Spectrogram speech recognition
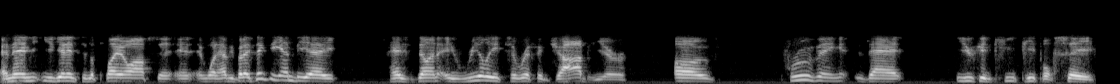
and then you get into the playoffs and, and what have you. But I think the NBA has done a really terrific job here of proving that you can keep people safe.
